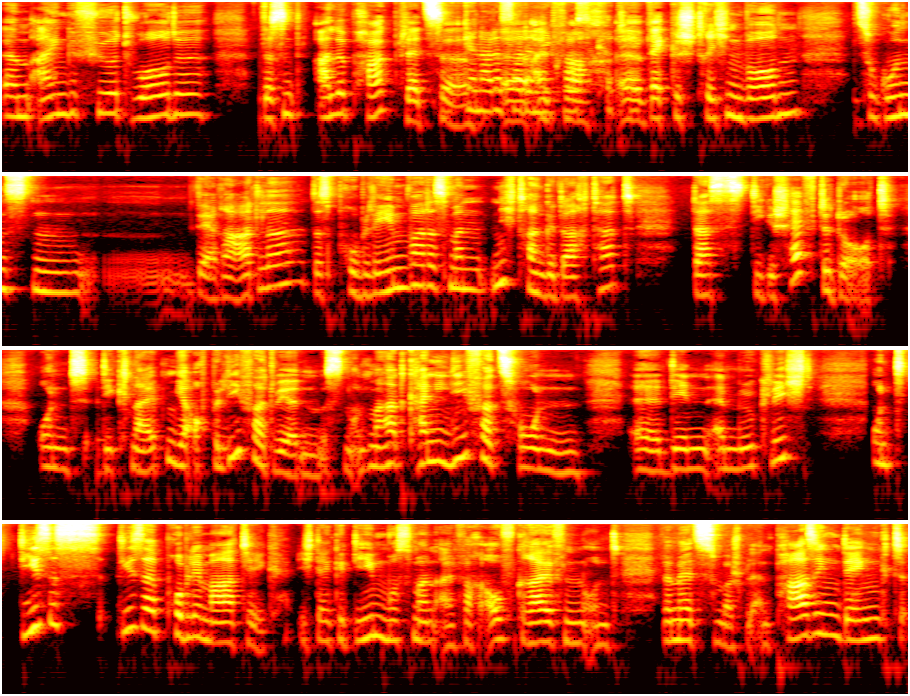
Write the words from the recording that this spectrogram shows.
ähm, eingeführt wurde. Das sind alle Parkplätze genau, äh, einfach äh, weggestrichen worden zugunsten der Radler. Das Problem war, dass man nicht dran gedacht hat, dass die Geschäfte dort und die Kneipen ja auch beliefert werden müssen. Und man hat keine Lieferzonen äh, denen ermöglicht. Und dieses, diese Problematik, ich denke, die muss man einfach aufgreifen. Und wenn man jetzt zum Beispiel an Parsing denkt,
